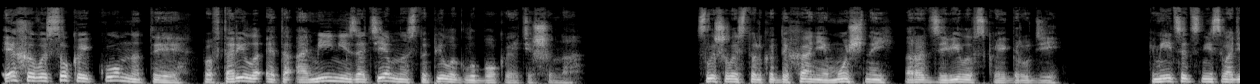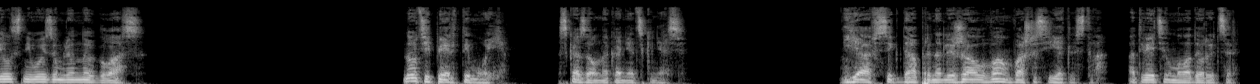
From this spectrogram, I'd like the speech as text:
Эхо высокой комнаты повторило это «Аминь», и затем наступила глубокая тишина. Слышалось только дыхание мощной радзивилловской груди. Кмейцец не сводил с него изумленных глаз. «Ну, теперь ты мой», — сказал наконец князь. «Я всегда принадлежал вам, ваше сиятельство», — ответил молодой рыцарь.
